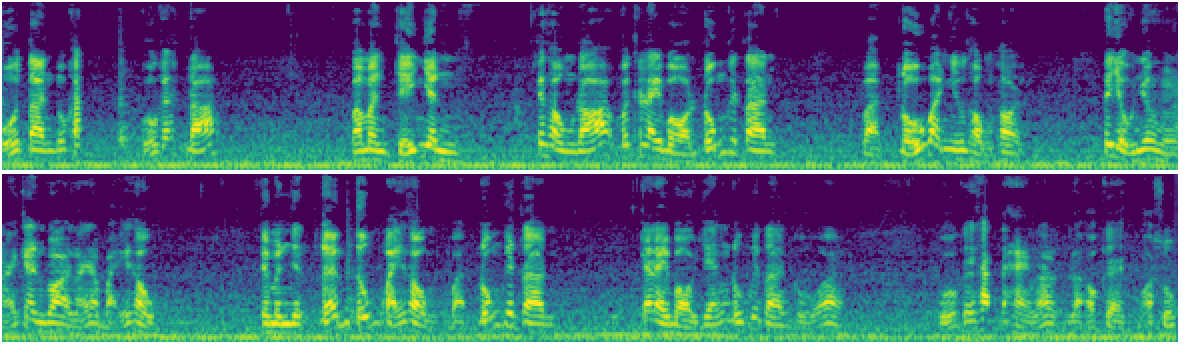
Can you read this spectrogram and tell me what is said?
của tên của khách của khách đó. Và mình chỉ nhìn cái thùng đó với cái label đúng cái tên và đủ bao nhiêu thùng thôi. Ví dụ như hồi nãy cái anh voi hồi nãy là 7 thùng. Thì mình đếm đúng 7 thùng và đúng cái tên cái label dán đúng cái tên của của cái khách hàng đó là ok bỏ xuống.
